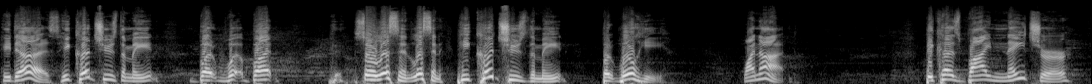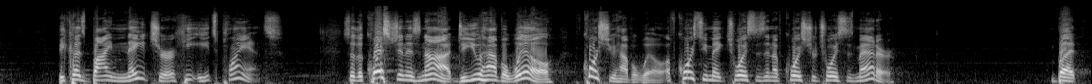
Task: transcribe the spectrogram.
He does. He could choose the meat, but but so listen, listen. He could choose the meat, but will he? Why not? Because by nature, because by nature he eats plants. So the question is not, do you have a will? Of course you have a will. Of course you make choices and of course your choices matter. But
